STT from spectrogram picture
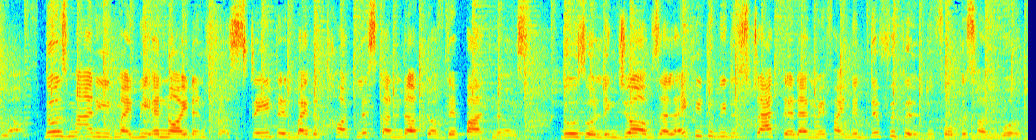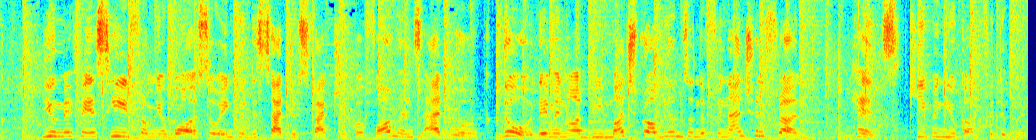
love. Those married might be annoyed and frustrated by the thoughtless conduct of their partners. Those holding jobs are likely to be distracted and may find it difficult to focus on work. You may face heat from your boss owing to dissatisfactory performance at work. Though there may not be much problems on the financial front, hence keeping you comfortable.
